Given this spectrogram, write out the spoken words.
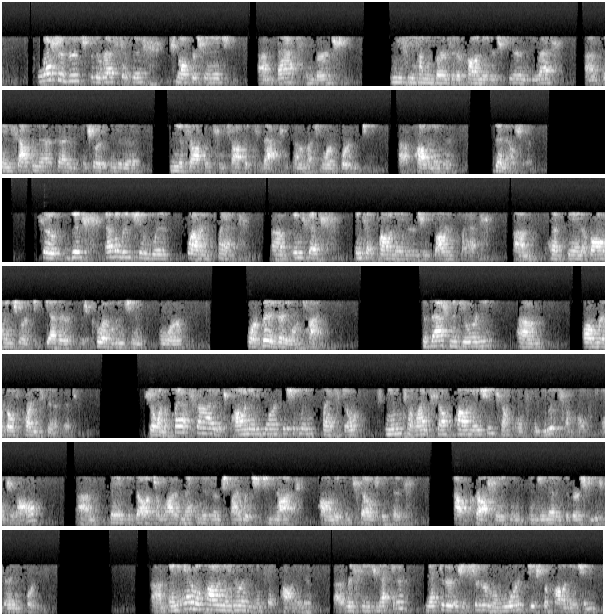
lesser groups for the rest of this small percentage, um, bats and birds. We see hummingbirds that are pollinators here in the U.S. Um, in South America and, sort of into the neotropics and tropics, bats become a much more important uh, pollinator than elsewhere. So this evolution with flowering plants, um, insects, insect pollinators and flowering plants um, have been evolving sort of together, this coevolution for, for a very, very long time. The vast majority um, are where both parties benefit. So on the plant side, it's pollinated more efficiently. Plants don't tend to like self-pollination. Some plants can do it, some plants can't at all. Um, they've developed a lot of mechanisms by which to not pollinate themselves because outcrossing and, and genetic diversity is very important. Um, an animal pollinator and an insect pollinator uh, receives nectar. Nectar is a sugar reward just for pollination.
